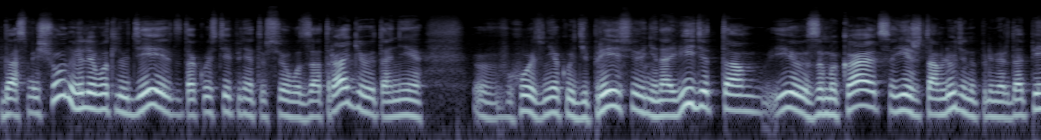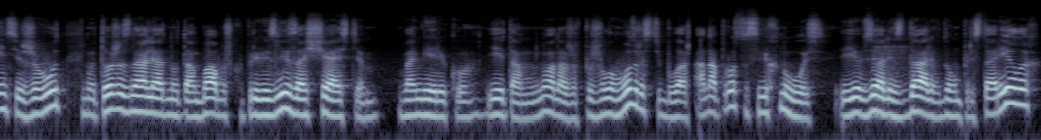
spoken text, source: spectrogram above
Да, смещенное, или вот людей до такой степени это все вот затрагивает, они входят в некую депрессию, ненавидят там и замыкаются. Есть же там люди, например, до пенсии живут. Мы тоже знали одну там бабушку привезли за счастьем в Америку. Ей там, ну она же в пожилом возрасте была. Она просто свихнулась. Ее взяли, сдали в дом престарелых.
